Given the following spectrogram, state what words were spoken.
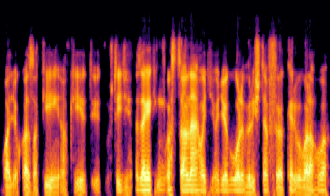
vagyok az, aki, aki őt most így az egekig magasztalná, hogy, hogy a gólövő Isten fölkerül valahova.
